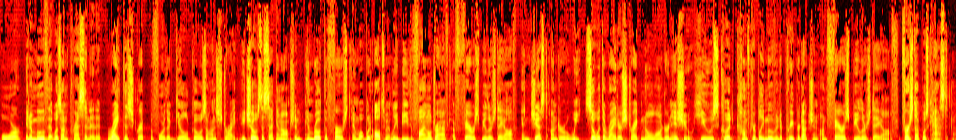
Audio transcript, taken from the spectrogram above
or, in a move that was unprecedented, write the script before the Guild goes on strike. He chose the second option and wrote the first and what would ultimately be the final draft of Ferris Bueller's Day Off in just under a week. So, with the writers' strike no longer an issue, Hughes could comfortably move into pre production on Ferris Bueller's Day Off. First up was casting.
